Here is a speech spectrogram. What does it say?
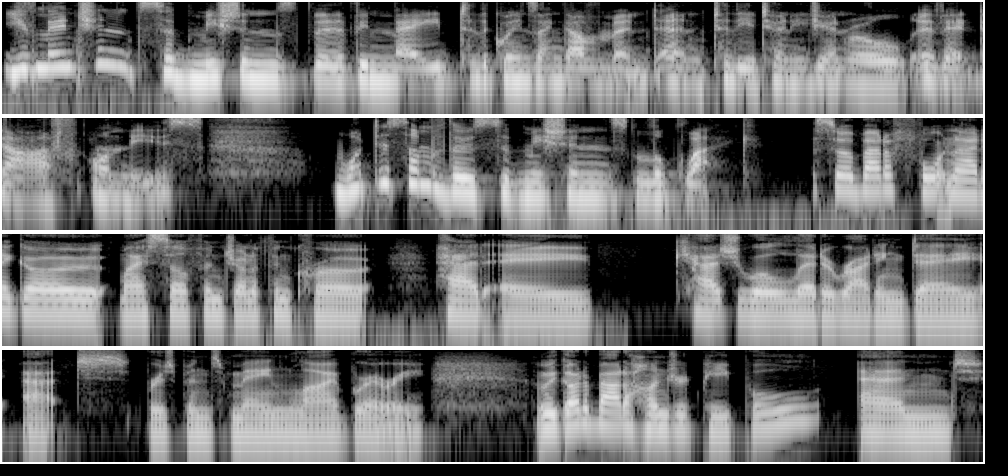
You've mentioned submissions that have been made to the Queensland Government and to the Attorney General, Yvette D'Ath, on this. What do some of those submissions look like? So, about a fortnight ago, myself and Jonathan Crowe had a casual letter writing day at Brisbane's main library. And we got about 100 people, and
